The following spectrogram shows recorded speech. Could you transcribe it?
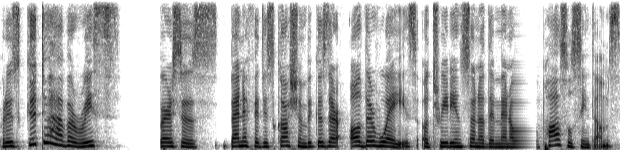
But it's good to have a risk versus benefit discussion because there are other ways of treating some of the menopausal symptoms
